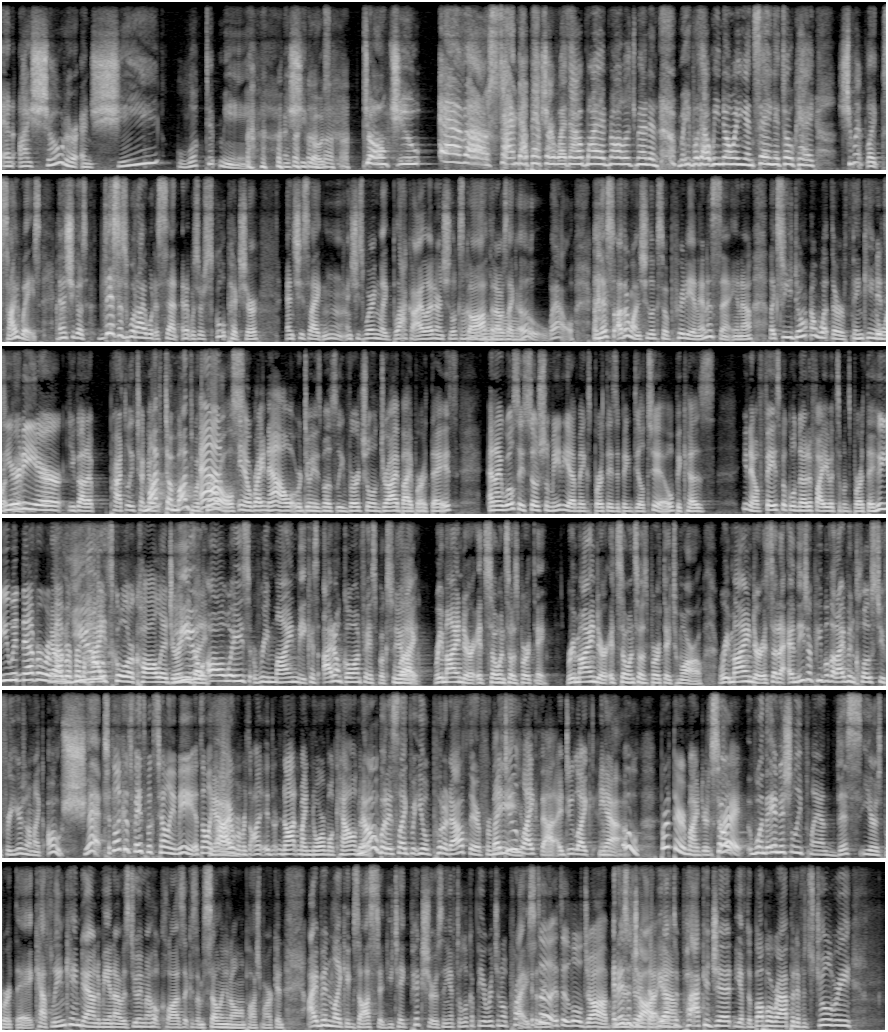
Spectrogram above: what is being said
And I showed her, and she looked at me, and she goes, "Don't you." Ever send a picture without my acknowledgement and me, without me knowing and saying it's okay. She went like sideways. And then she goes, This is what I would have sent. And it was her school picture. And she's like, mm, and she's wearing like black eyeliner and she looks goth. And I was like, oh, wow. And this other one, she looks so pretty and innocent, you know? Like, so you don't know what they're thinking. it's what year to year. You got to practically check Month out. to month with And, girls. You know, right now what we're doing is mostly virtual and drive-by birthdays. And I will say, social media makes birthdays a big deal too because. You know, Facebook will notify you it's someone's birthday who you would never remember from you- high school or college or you anybody. always remind me because I don't go on Facebook. So you're Right. like, reminder, it's so and so's birthday. Reminder, it's so and so's birthday tomorrow. Reminder, it's that. And these are people that I've been close to for years. And I'm like, oh shit. It's not because Facebook's telling me. It's not like Yeah. I remember. It's on, it's not in my normal calendar. No, but it's like, but you'll put it out there for But me. I do like that. I do like. Yeah. Oh, birthday reminders. So Great. when they initially planned this year's birthday, Kathleen came down to me and I was doing my whole closet because I'm selling it all on Poshmark. And I've been like exhausted. You take pictures and you have to look up the original price. It's and then- a it's a little job. It is a doing job. that, you have to package it. You have to bubble wrap it. If it's jewelry,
